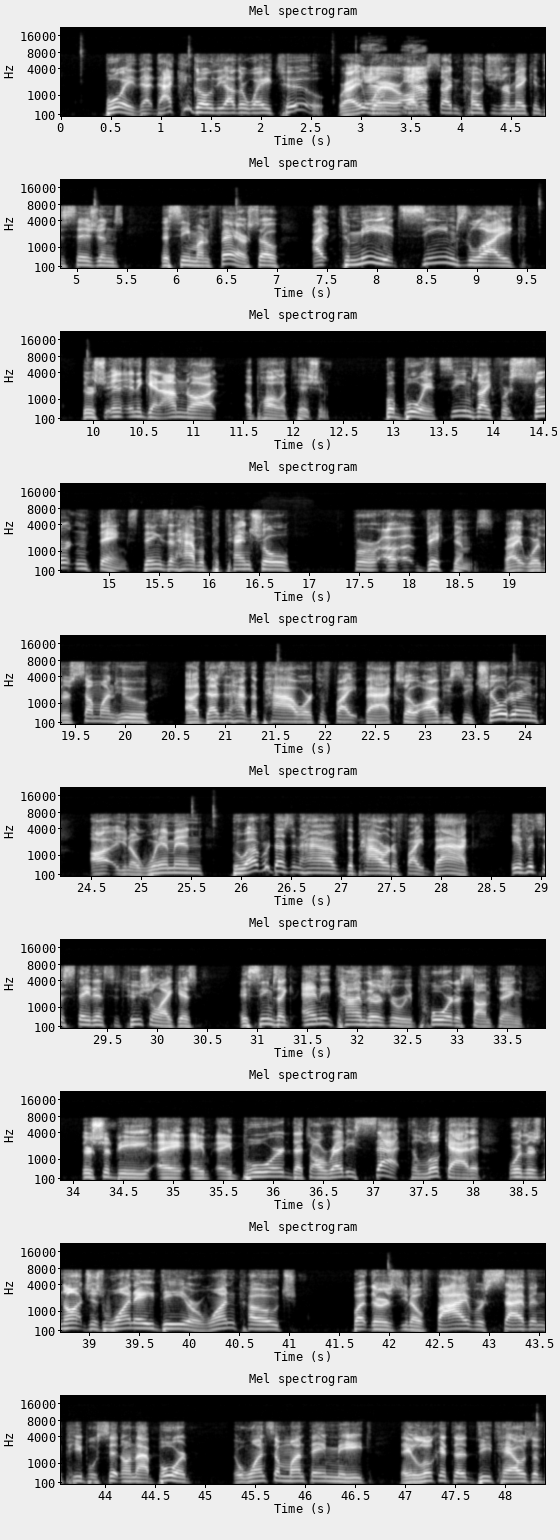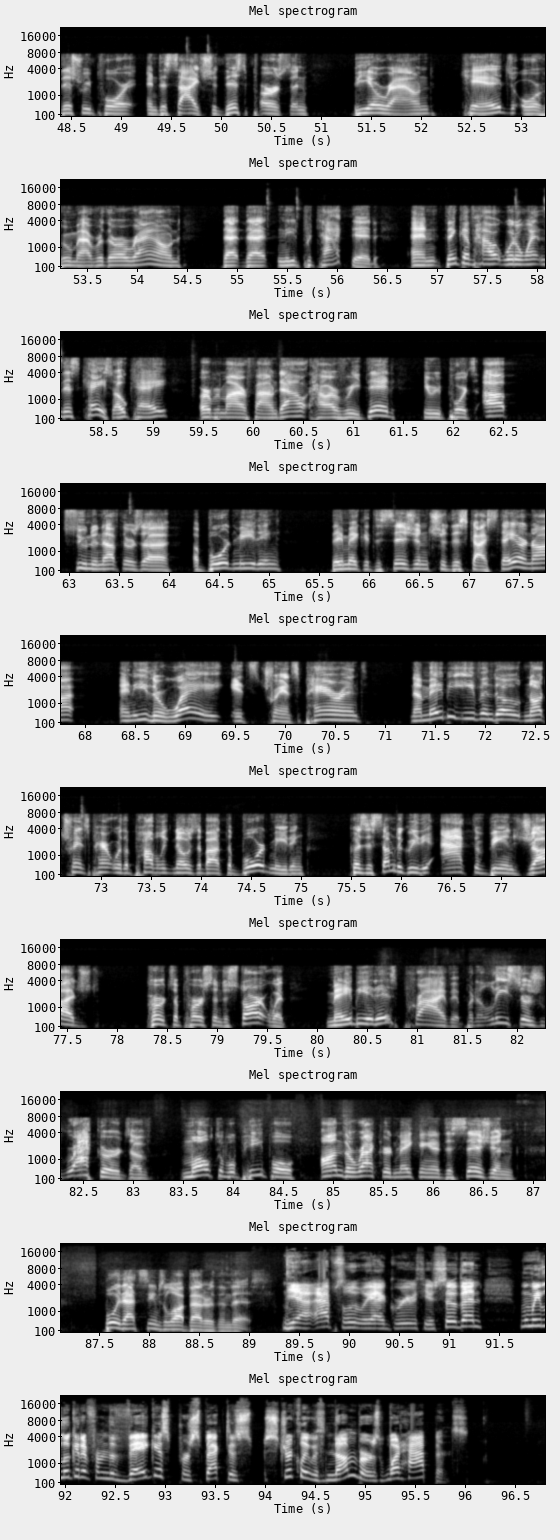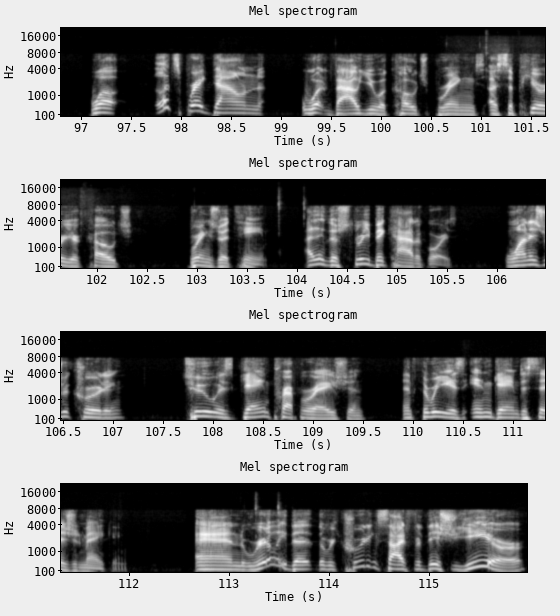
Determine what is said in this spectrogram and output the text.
Boy, that that can go the other way too, right? Yeah, Where all of a sudden coaches are making decisions that seem unfair. So I to me it seems like there's and, and again I'm not a politician, but boy it seems like for certain things, things that have a potential for uh, uh, victims, right? Where there's someone who uh, doesn't have the power to fight back. So obviously children, uh, you know, women, whoever doesn't have the power to fight back, if it's a state institution like this, it seems like anytime there's a report of something, there should be a, a, a board that's already set to look at it where there's not just one AD or one coach, but there's, you know, five or seven people sitting on that board that once a month they meet, they look at the details of this report and decide should this person be around kids or whomever they're around that that need protected. And think of how it would have went in this case. Okay, Urban Meyer found out. However, he did. He reports up. Soon enough, there's a, a board meeting. They make a decision should this guy stay or not. And either way, it's transparent. Now, maybe even though not transparent where the public knows about the board meeting, because to some degree, the act of being judged hurts a person to start with. Maybe it is private, but at least there's records of multiple people on the record making a decision. Boy, that seems a lot better than this. Yeah, absolutely. I agree with you. So then, when we look at it from the Vegas perspective, strictly with numbers, what happens? Well, let's break down what value a coach brings, a superior coach brings to a team. I think there's three big categories. One is recruiting, two is game preparation, and three is in-game decision making. And really, the the recruiting side for this year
